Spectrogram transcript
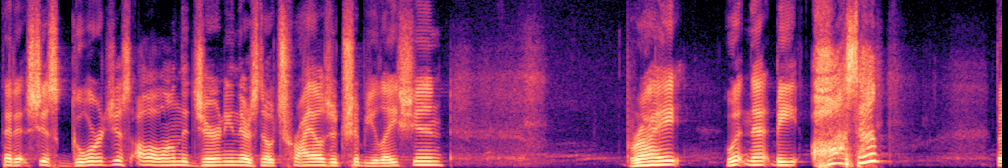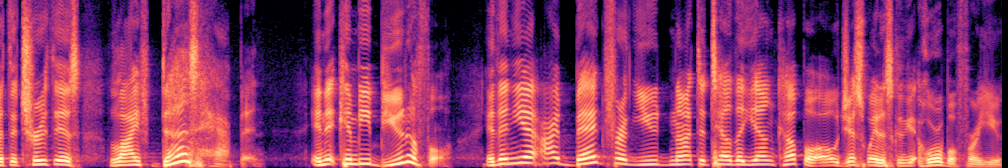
that it's just gorgeous all along the journey and there's no trials or tribulation. Right? Wouldn't that be awesome? But the truth is, life does happen, and it can be beautiful. And then, yeah, I beg for you not to tell the young couple, oh, just wait, it's going to get horrible for you.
